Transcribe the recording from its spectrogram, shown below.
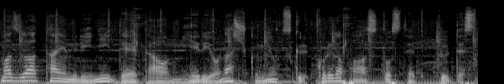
まずはタイムリーにデータを見えるような仕組みを作るこれがファーストステップです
